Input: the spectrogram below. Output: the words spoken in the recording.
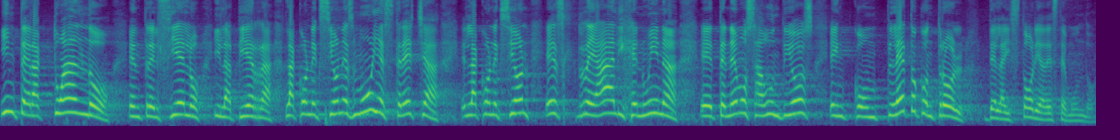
interactuando entre el cielo y la tierra. La conexión es muy estrecha, la conexión es real y genuina. Eh, tenemos a un Dios en completo control de la historia de este mundo.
